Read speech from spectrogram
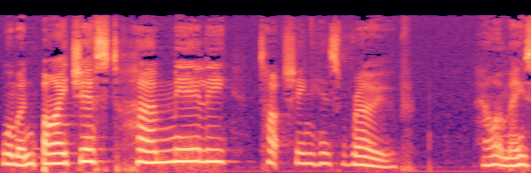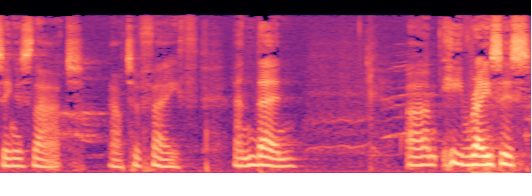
woman by just her merely touching his robe. How amazing is that? Out of faith. And then um, he raises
